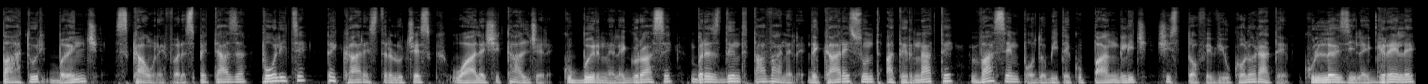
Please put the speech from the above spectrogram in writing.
paturi, bănci, scaune fără spetează, polițe pe care strălucesc oale și talgere, cu bârnele groase brăzdând tavanele, de care sunt atârnate vase împodobite cu panglici și stofe viu colorate, cu lăzile grele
